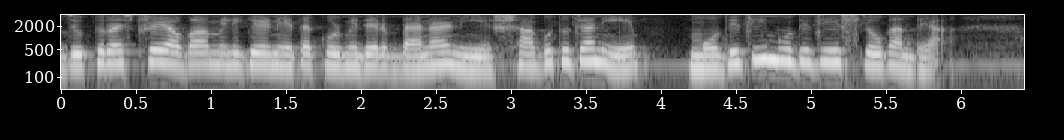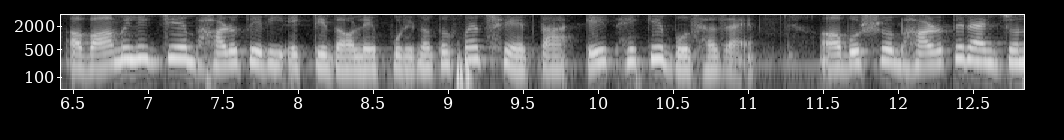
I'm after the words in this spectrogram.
যুক্তরাষ্ট্রে আওয়ামী লীগের নেতাকর্মীদের ব্যানার নিয়ে স্বাগত জানিয়ে মোদিজি মোদিজি স্লোগান দেয়া। আওয়ামী লীগ যে ভারতেরই একটি দলে পরিণত হয়েছে, তা এ থেকে বোঝা যায়। অবশ্য ভারতের একজন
